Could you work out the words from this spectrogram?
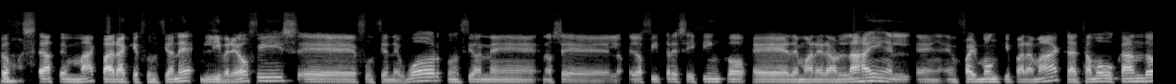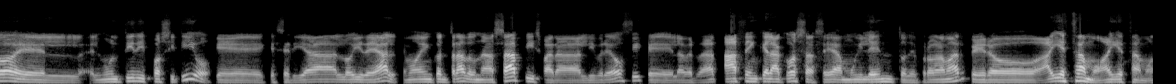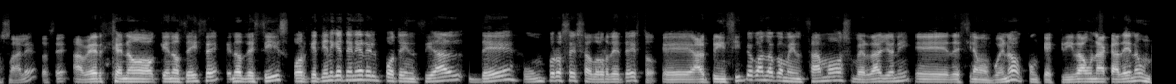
Cómo se hace en Mac para que funcione LibreOffice, eh, funcione Word, funcione, no sé, el Office 365 eh, de manera online, en, en FireMonkey para Mac. O sea, estamos buscando el, el multidispositivo, que, que sería lo ideal. Hemos encontrado unas APIs para LibreOffice que la verdad hacen que la cosa sea muy lento de programar, pero ahí estamos, ahí estamos, ¿vale? Entonces, a ver qué, no, qué nos dice, qué nos decís, porque tiene que tener el potencial de un procesador de texto. Eh, al principio cuando comenzamos, ¿verdad, Johnny? Eh, decíamos, bueno, con que escriba una cadena, un,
